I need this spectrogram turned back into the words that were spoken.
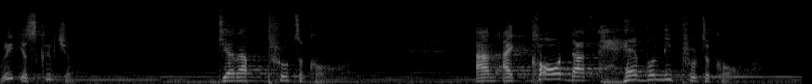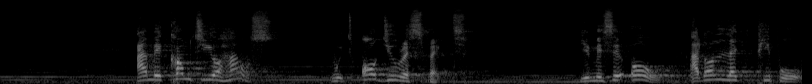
Read your scripture. There are protocol. And I call that heavenly protocol. I may come to your house with all due respect. You may say, Oh, I don't let people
